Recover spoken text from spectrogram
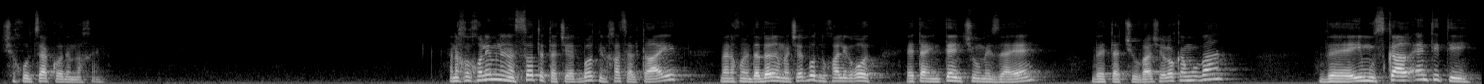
שחולצה קודם לכן. אנחנו יכולים לנסות את הצ'טבוט, נלחץ על try ואנחנו נדבר עם הצ'טבוט, נוכל לראות את האינטנט שהוא מזהה, ואת התשובה שלו כמובן, ואם מוזכר entity,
